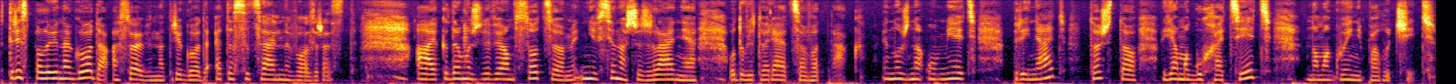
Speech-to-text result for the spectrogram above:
В три с половиной года, особенно три года, это социальный возраст. А когда мы живем в социуме, не все наши желания удовлетворяются вот так. И нужно уметь принять то, что я могу хотеть, но могу и не получить.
